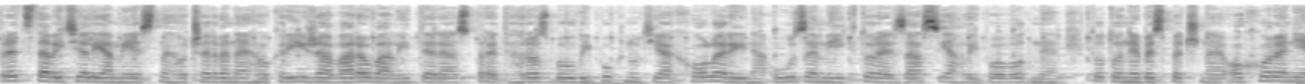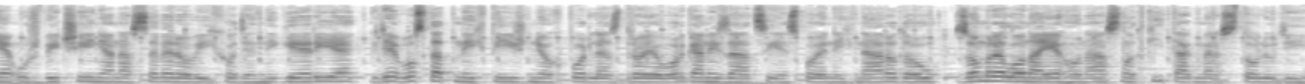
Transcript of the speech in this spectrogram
Predstavitelia miestneho Červeného kríža varovali teraz pred hrozbou vypuknutia cholery na území, ktoré zasiahli povodne. Toto nebezpečné ochorenie už vyčíňa na severovýchode východe Nigérie, kde v ostatných týždňoch podľa zdrojov Organizácie spojených národov zomrelo na jeho následky takmer 100 ľudí.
